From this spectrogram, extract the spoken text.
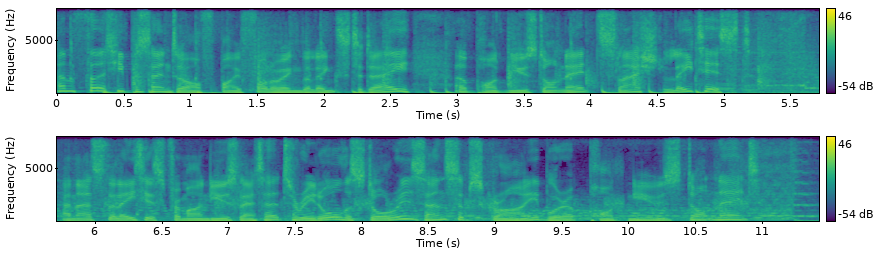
and 30% off by following the links today at podnews.net slash latest. And that's the latest from our newsletter. To read all the stories and subscribe, we're at podnews.net.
